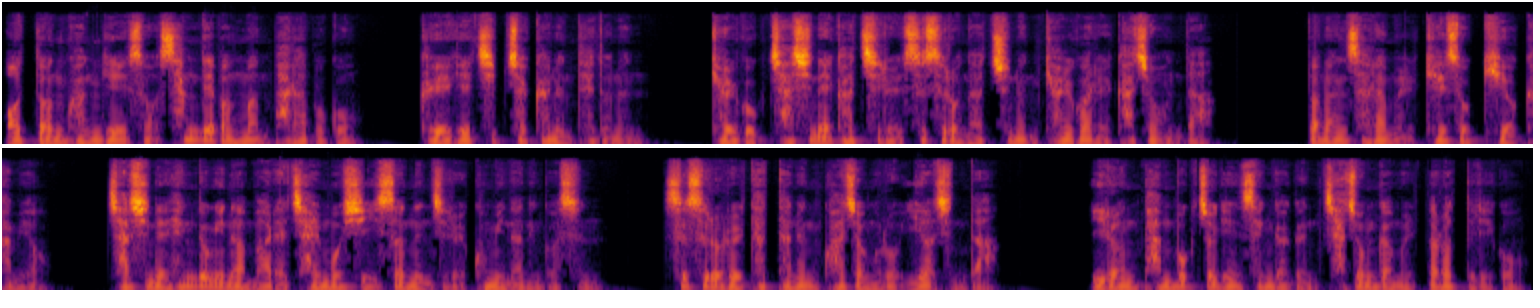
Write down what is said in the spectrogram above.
어떤 관계에서 상대방만 바라보고 그에게 집착하는 태도는 결국 자신의 가치를 스스로 낮추는 결과를 가져온다. 떠난 사람을 계속 기억하며 자신의 행동이나 말에 잘못이 있었는지를 고민하는 것은 스스로를 탓하는 과정으로 이어진다. 이런 반복적인 생각은 자존감을 떨어뜨리고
